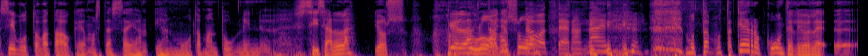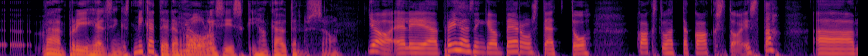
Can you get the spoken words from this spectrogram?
sivut ovat aukeamassa tässä ihan, ihan muutaman tunnin sisällä, jos Kyllä, luoja suo. tavoitteena näin. mutta, mutta kerro kuuntelijoille äh, vähän Pri Helsingistä. Mikä teidän Joo. rooli siis ihan käytännössä on? Joo, eli Pri Helsinki on perustettu 2012 ähm,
